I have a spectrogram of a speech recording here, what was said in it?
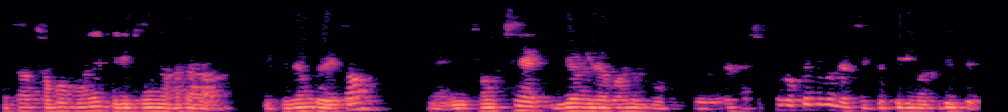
그래서 저 부분이 되게 중요하다. 그 정도에서 네, 이 정책 유형이라고 하는 부분들을 다시 프로 끄집어낼 수 있게 그림을 그려줘요.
